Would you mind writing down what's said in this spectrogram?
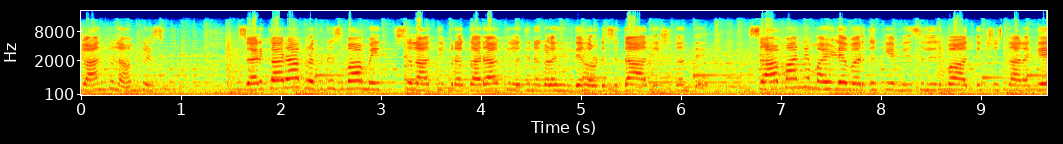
ಶಾಂತಲಾಂ ತಿಳಿಸಿದರು. ಸರ್ಕಾರ ಪ್ರಕಟಿಸುವ ಮೀಸಲಾತಿ ಪ್ರಕಾರ ಕೆಲ ದಿನಗಳ ಹಿಂದೆ ಹೊರಡಿಸಿದ್ದ ಆದೇಶದಂತೆ ಸಾಮಾನ್ಯ ಮಹಿಳೆ ವರ್ಗಕ್ಕೆ ಮೀಸಲಿರುವ ಅಧ್ಯಕ್ಷ ಸ್ಥಾನಕ್ಕೆ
